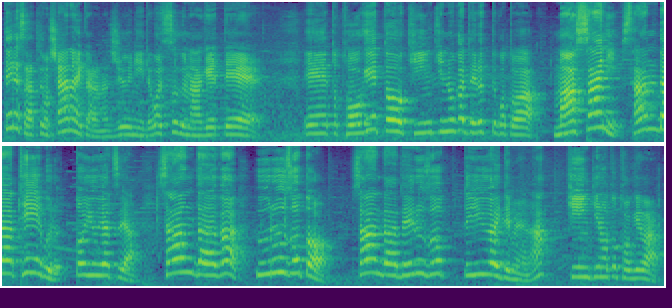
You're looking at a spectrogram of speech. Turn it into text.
テレスあってもしゃあないからな、12で。これすぐ投げて、えっ、ー、と、トゲとキンキノが出るってことは、まさにサンダーテーブルというやつや。サンダーが振るぞと。サンダー出るぞっていうアイテムやな。キンキノとトゲは。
